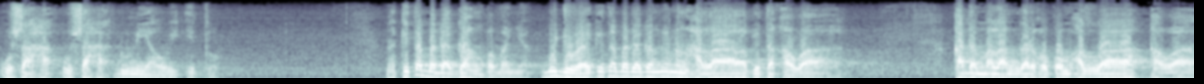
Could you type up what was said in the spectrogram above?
usaha-usaha duniawi itu. Nah kita berdagang pamannya, bujur aja kita berdagang ini nang halal kita kawa. Kadang melanggar hukum Allah kawa.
